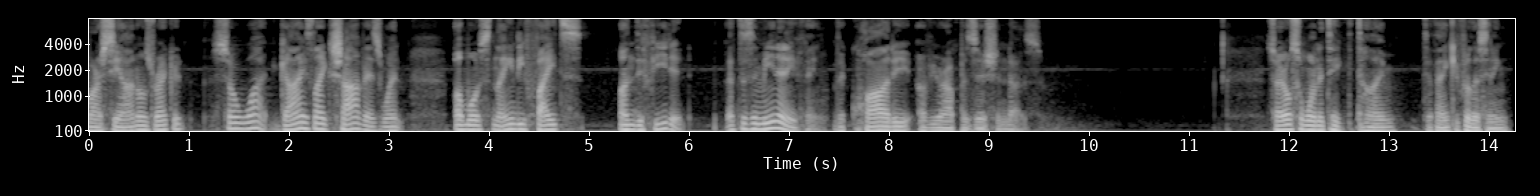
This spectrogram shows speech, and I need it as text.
Marciano's record. So what? Guys like Chavez went almost 90 fights undefeated. That doesn't mean anything. The quality of your opposition does. So I also want to take the time to thank you for listening,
